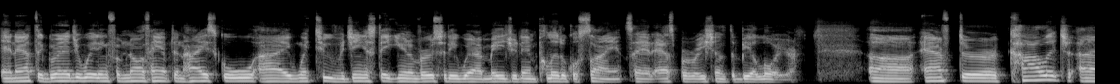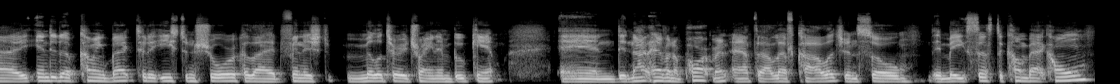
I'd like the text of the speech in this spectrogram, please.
And after graduating from Northampton High School, I went to Virginia State University where I majored in political science. I had aspirations to be a lawyer. Uh, after college, I ended up coming back to the Eastern Shore because I had finished military training boot camp and did not have an apartment after I left college. And so it made sense to come back home.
